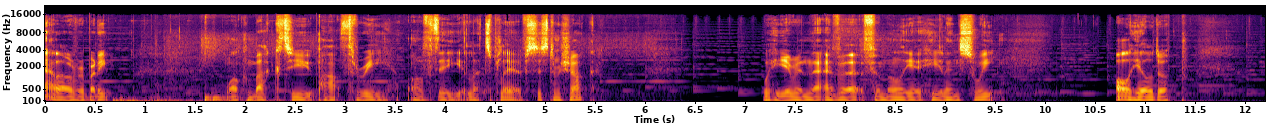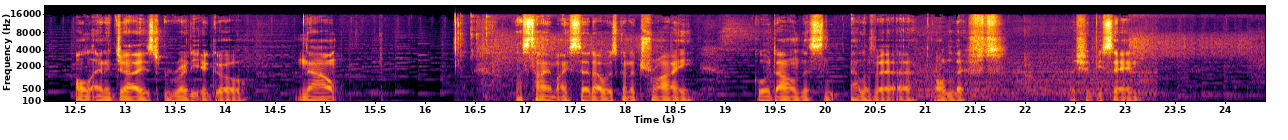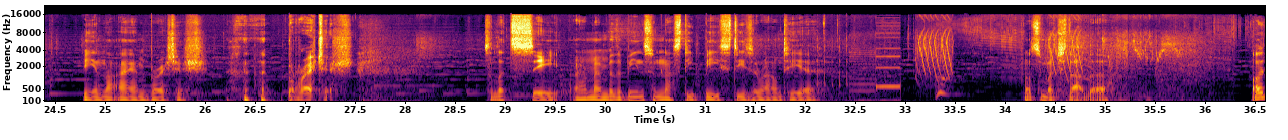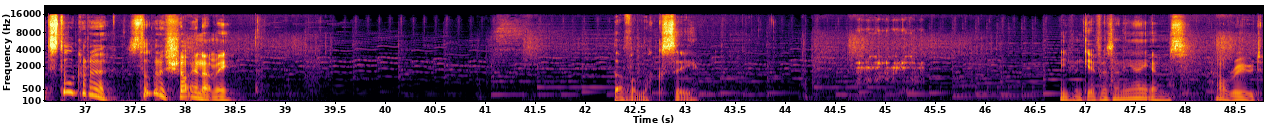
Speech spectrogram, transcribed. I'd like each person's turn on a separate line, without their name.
Hello everybody. Welcome back to part 3 of the Let's Play of System Shock. We're here in the ever familiar healing suite. All healed up, all energized, ready to go. Now, last time I said I was going to try go down this elevator or lift, I should be saying, being that I am British. British. So let's see. I remember there being some nasty beasties around here. Not so much that though. Oh, it's still got a still got a shot in at me. Let's have a look, see. Even give us any items. How rude.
